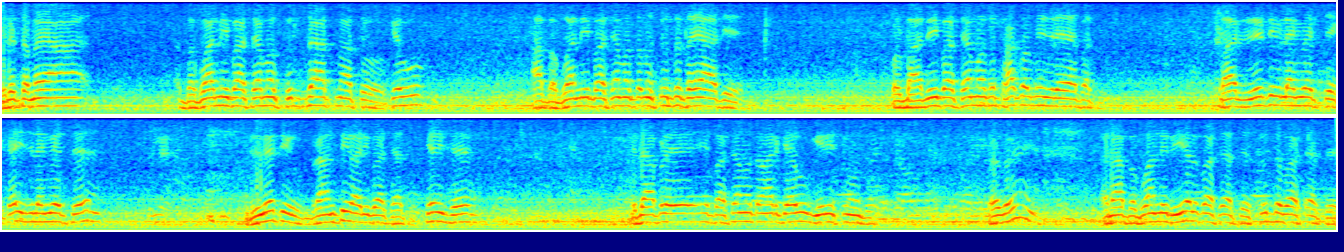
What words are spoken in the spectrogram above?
એટલે તમે આ ભગવાનની ભાષામાં શુદ્ધ આત્મા છો કેવું? આ ભગવાનની ભાષામાં તમે શુદ્ધ થયા છે. પણ બહારની ભાષામાં તો ઠાકોર બીજ રહ્યા પાછી. બહાર રિલેટિવ લેંગ્વેજ છે. કઈ જ લેંગ્વેજ છે? રિલેટિવ ભ્રાંતિ વાળી ભાષા છે. કેવી છે? એટલે આપણે એ ભાષામાં તમારે કેવું ગીરી શું છે? બરાબર અને આ ભગવાનની રિયલ ભાષા છે, શુદ્ધ ભાષા છે.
